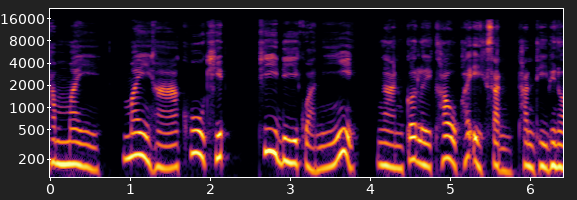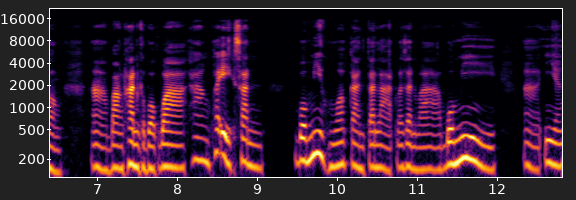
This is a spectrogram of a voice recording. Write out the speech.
ทำไมไม่หาคู่คิดที่ดีกว่านี้ งานก็เลยเข้าพระเอกสันทันทีพี่น้องอ่าบางท่านก็บอกว่าทางพระเอกสันบ่มีหัวการตลาดว่าสันว่าบ่มีอ่าอียง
